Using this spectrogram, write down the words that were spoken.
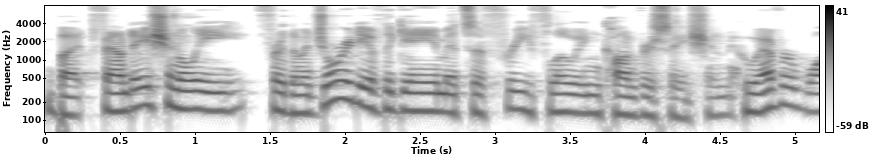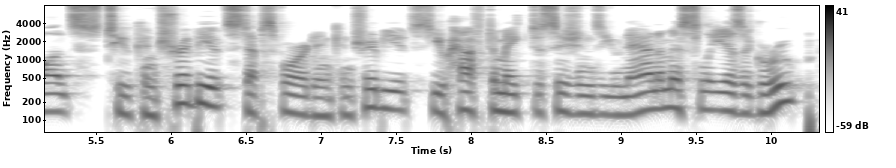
But foundationally, for the majority of the game, it's a free flowing conversation. Whoever wants to contribute steps forward and contributes. You have to make decisions unanimously as a group.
